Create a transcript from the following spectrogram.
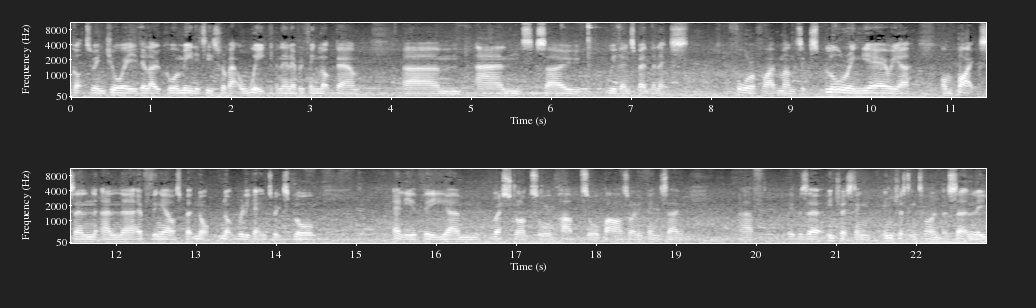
got to enjoy the local amenities for about a week, and then everything locked down. Um, and so we then spent the next four or five months exploring the area on bikes and, and uh, everything else, but not, not really getting to explore any of the um, restaurants or pubs or bars or anything. So uh, it was an interesting, interesting time, but certainly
